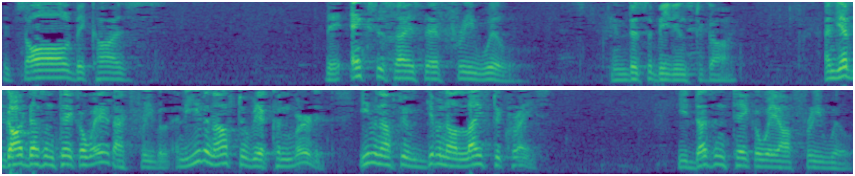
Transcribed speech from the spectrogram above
it's all because they exercise their free will in disobedience to God. And yet God doesn't take away that free will. And even after we are converted, even after we've given our life to Christ, He doesn't take away our free will.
